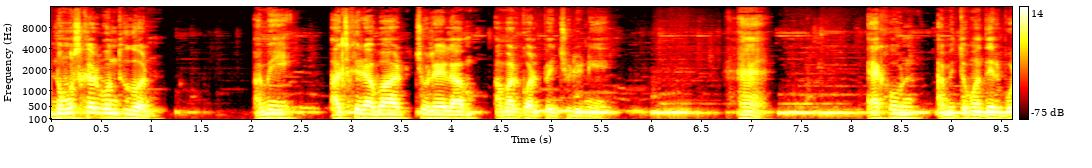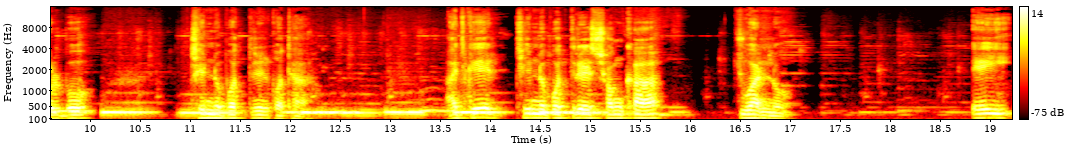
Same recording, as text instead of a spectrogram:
নমস্কার বন্ধুগণ। আমি আজকের আবার চলে এলাম আমার গল্পের ঝুড়ি নিয়ে। হ্যাঁ এখন আমি তোমাদের বলব ছিন্নপত্রের কথা। আজকের ছিন্নপত্রের সংখ্যা চুয়ান্ন। এই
